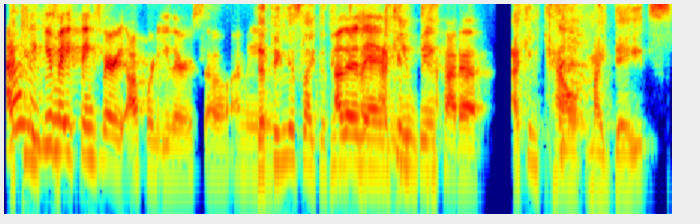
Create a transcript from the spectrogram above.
I I don't can think you make things very awkward either. So I mean, the thing is like the thing other is, like, than I can you being caught up. I can count my dates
